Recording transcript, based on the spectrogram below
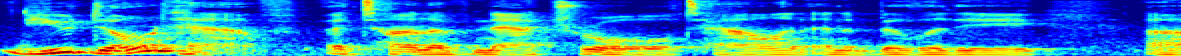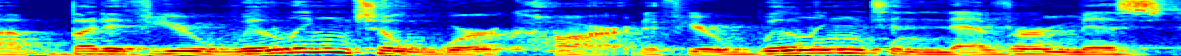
you don't have a ton of natural talent and ability. Uh, but if you're willing to work hard, if you're willing to never miss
